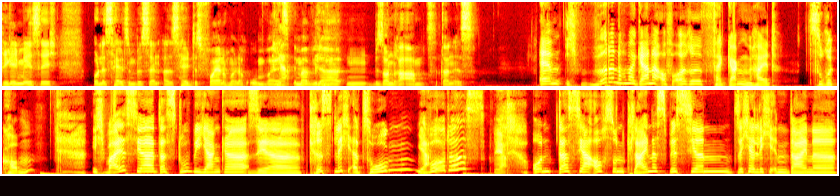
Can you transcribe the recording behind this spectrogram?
regelmäßig und es hält so ein bisschen, also es hält das Feuer nochmal nach oben, weil Ja. es immer wieder ein besonderer Abend dann ist. Ähm, ich würde noch mal gerne auf eure Vergangenheit zurückkommen. Ich weiß ja, dass du, Bianca, sehr christlich erzogen Ja. wurdest. Ja. Und das ja auch so ein kleines bisschen sicherlich in deine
